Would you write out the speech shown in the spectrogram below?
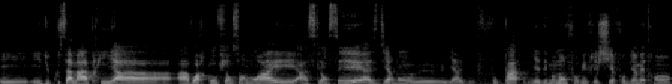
et, du coup, ça m'a appris à, avoir confiance en moi et à se lancer et à se dire bon, euh, il y, a, faut pas, il y a des moments, il faut réfléchir, il faut bien mettre en,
